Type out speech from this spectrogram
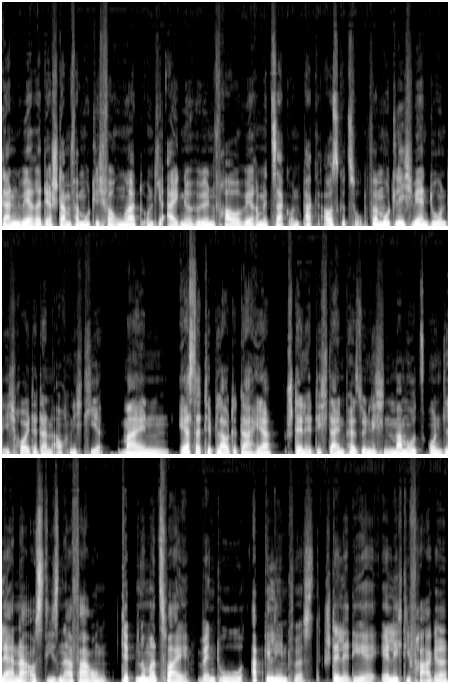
dann wäre der Stamm vermutlich verhungert und die eigene Höhlenfrau wäre mit Sack und Pack ausgezogen. Vermutlich wären du und ich heute dann auch nicht hier. Mein erster Tipp lautet daher, stelle dich deinen persönlichen Mammuts und lerne aus diesen Erfahrungen. Tipp Nummer zwei. Wenn du abgelehnt wirst, stelle dir ehrlich die Frage,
